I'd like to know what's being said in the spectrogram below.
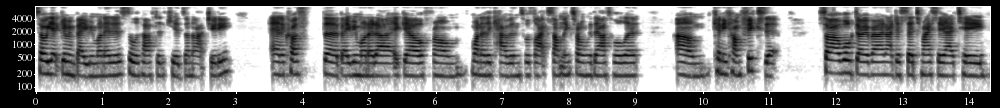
so we get given baby monitors to look after the kids on night duty. And across the baby monitor, a girl from one of the cabins was like, "Something's wrong with our toilet. Um, can you come fix it?" So I walked over and I just said to my CIT,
